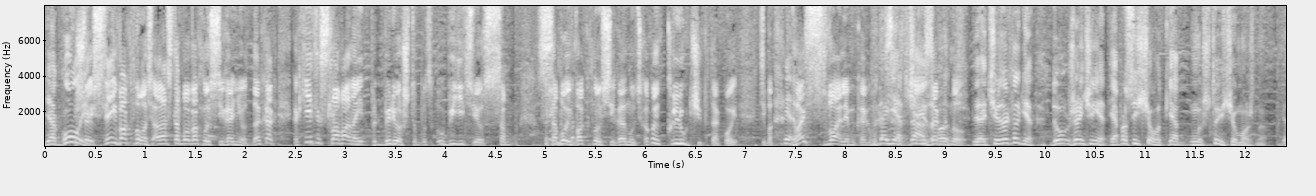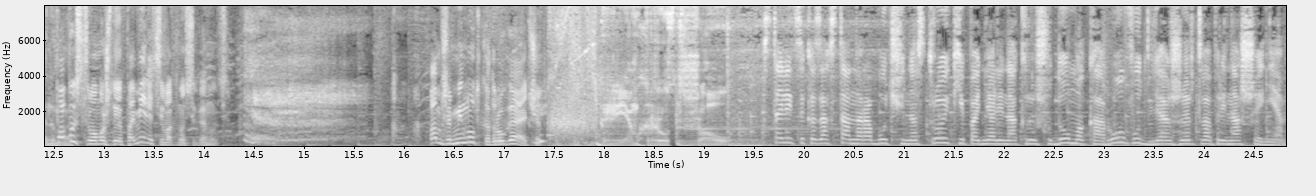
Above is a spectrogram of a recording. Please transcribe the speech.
я голый. Что, с ней в окно, она с тобой в окно сиганет, да? Как, какие ты слова на- подберешь, чтобы убедить ее с, с собой в окно сигануть? Какой ключик такой? Типа, давай свалим как бы Да нет, через да, окно. вот, э, через окно нет. Да, женщин нет. Я просто еще, вот я, ну, что еще можно? Ну, по-быстрому можно ее померить и в окно сигануть. Вам же минутка другая, что Крем-хруст-шоу. В столице Казахстана рабочие на стройке подняли на крышу дома корову для жертвоприношения.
